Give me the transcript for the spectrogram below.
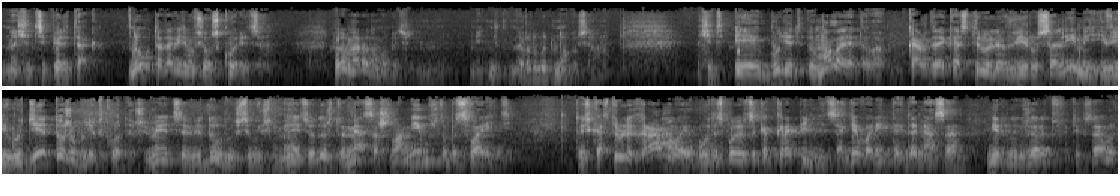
Значит, теперь так. Ну, тогда, видимо, все ускорится. Потом народу может быть. Нет, народу будет много все равно. Значит, и будет, мало этого, каждая кастрюля в Иерусалиме и в Ягуде тоже будет кодыш. Имеется в виду, Всевышний, имеется в виду, что мясо шламим, чтобы сварить, то есть кастрюли храмовые будут использоваться как крапильница. А где варить тогда мясо мирных жертв этих самых?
